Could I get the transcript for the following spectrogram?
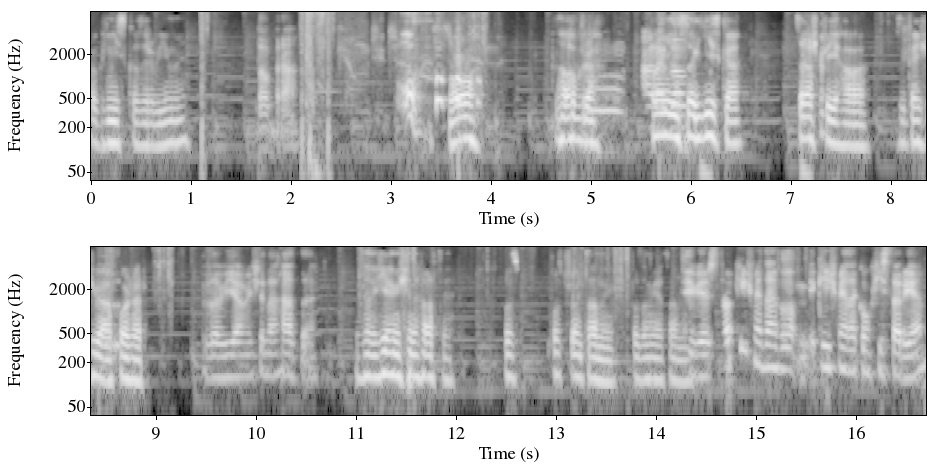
Ognisko zrobimy. Dobra. O, O! Dobra, ale koniec to... ogniska. Straż przyjechała. Zgasiła pożar. Zawijamy się na chatę. Zawijamy się na chatę. Pos posprzątany, pozamiatany. Ty wiesz co, kiedyś miałem, taką, kiedyś miałem taką historię,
